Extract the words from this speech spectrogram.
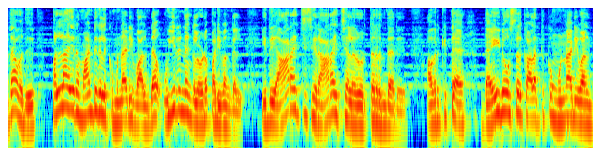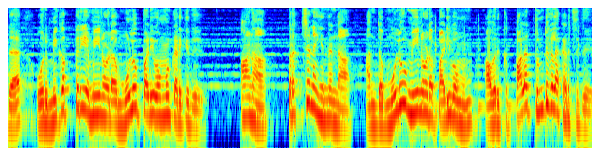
அதாவது பல்லாயிரம் ஆண்டுகளுக்கு முன்னாடி வாழ்ந்த உயிரினங்களோட படிவங்கள். இது ஆராய்ச்சி செய்யற ஆராய்ச்சியாளர் ஒருத்தர் இருந்தாரு. அவர்கிட்ட டைனோசர் காலத்துக்கு முன்னாடி வாழ்ந்த ஒரு மிகப்பெரிய மீனோட முழு படிவமும் கிடைக்குது. ஆனா பிரச்சனை என்னன்னா அந்த முழு மீனோட படிவமும் அவருக்கு பல துண்டுகளாக கிடைச்சது.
